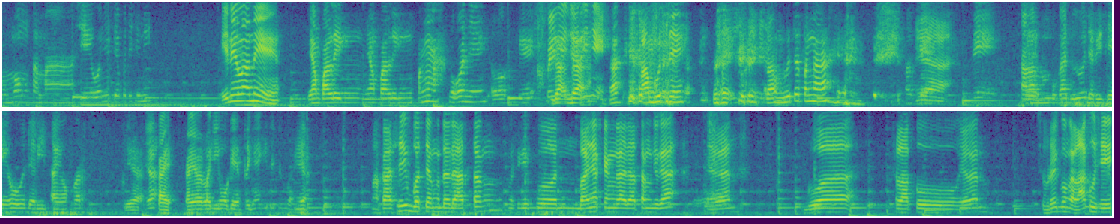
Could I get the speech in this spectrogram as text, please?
ngomong sama CEO-nya siapa di sini? Inilah nih yang paling yang paling tengah pokoknya. Oke. Apa Enggak, ini jarinya? Hah? Rambutnya. Rambutnya tengah. Oke. Iya. Nih salam pembuka dulu dari CEO dari Sayovers. Iya. Ya. Kayak kayak lagi mau gathering gitu coba. Iya. Makasih buat yang udah datang meskipun banyak yang nggak datang juga, ya kan. Gua selaku ya kan sebenarnya gua nggak laku sih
